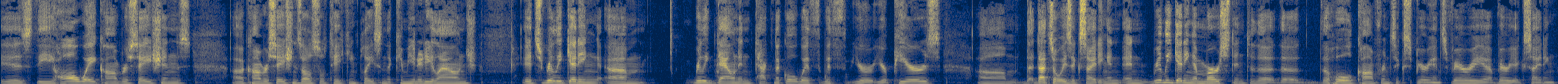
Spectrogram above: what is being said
is the hallway conversations uh, conversations also taking place in the community lounge. It's really getting um, really down and technical with with your your peers. Um, th- that's always exciting and, and really getting immersed into the, the, the whole conference experience. Very, uh, very exciting.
